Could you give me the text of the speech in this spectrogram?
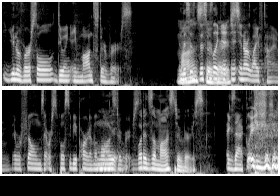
Universal doing a monster verse? And this is this is like in, in our lifetime. There were films that were supposed to be a part of a When we- monster verse. What is a monster verse? exactly?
